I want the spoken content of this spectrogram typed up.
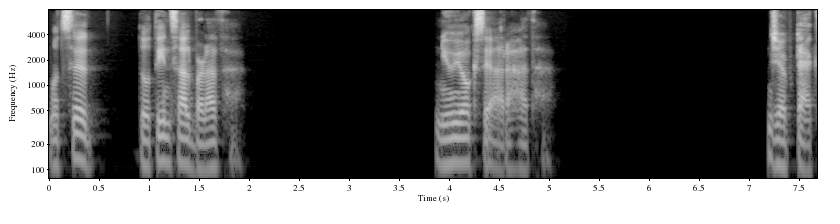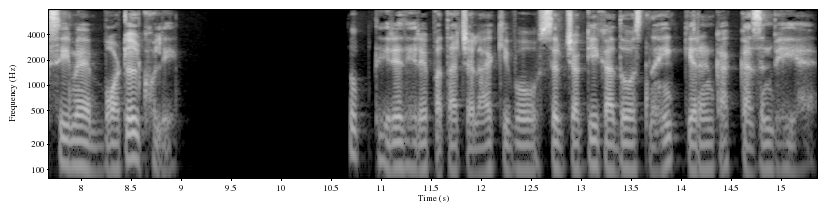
मुझसे दो तीन साल बड़ा था। न्यूयॉर्क से आ रहा था। जब टैक्सी में बॉटल खुली तो धीरे धीरे पता चला कि वो सिर्फ़ जग्गी का दोस्त नहीं, किरण का कज़न भी है।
